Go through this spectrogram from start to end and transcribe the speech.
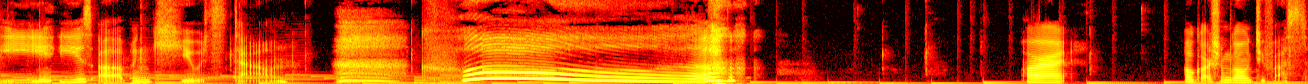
E. E is up and Q is down. cool. Alright. Oh gosh, I'm going too fast.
